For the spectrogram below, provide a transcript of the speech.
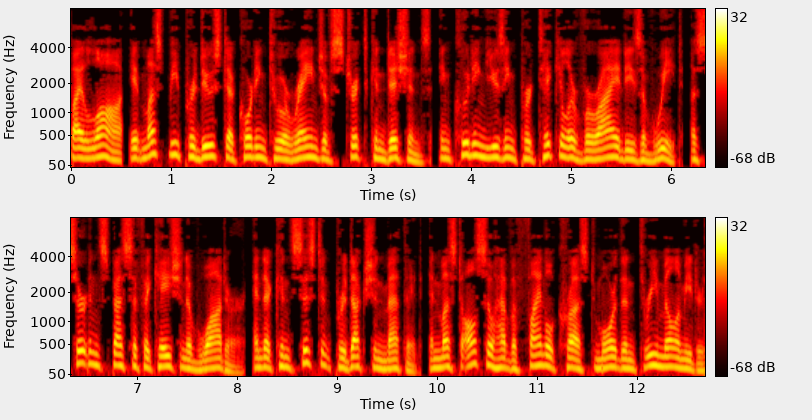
By law, it must be produced according to a range of strict conditions, including using particular varieties of wheat, a certain specification of water, and a consistent production method, and must also have a final crust more than 3 mm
